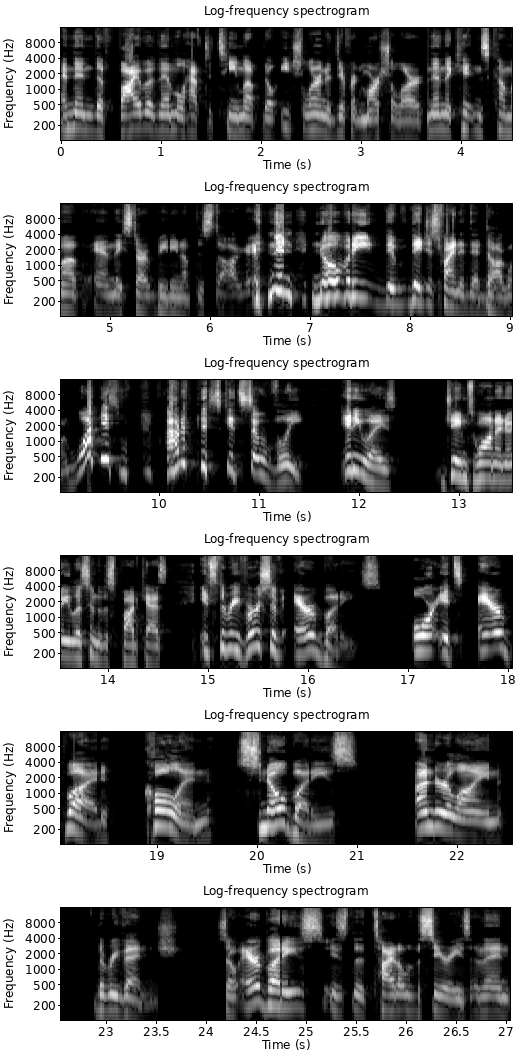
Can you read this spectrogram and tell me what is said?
And then the five of them will have to team up. They'll each learn a different martial art. And then the kittens come up and they start beating up this dog. And then nobody, they, they just find a dead dog. One. What is, how did this get so bleak? Anyways, James Wan, I know you listen to this podcast. It's the reverse of Air Buddies, or it's Air Bud colon Snow Buddies underline the revenge. So Air Buddies is the title of the series, and then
